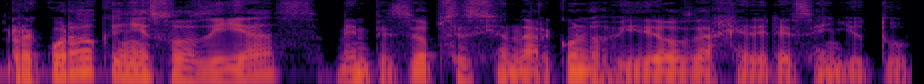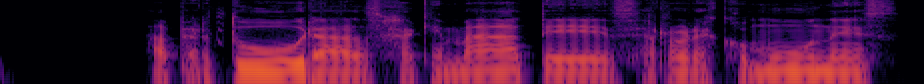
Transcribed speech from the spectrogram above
Recuerdo que en esos días me empecé a obsesionar con los videos de ajedrez en YouTube aperturas, jaquemates, errores comunes.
